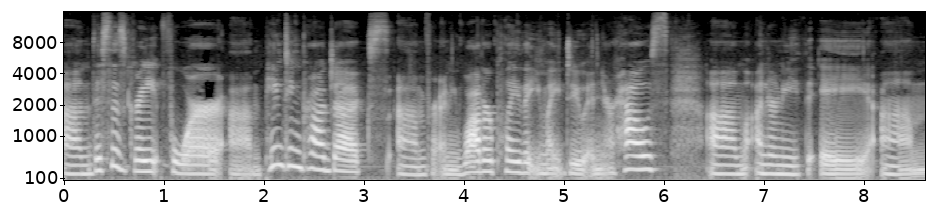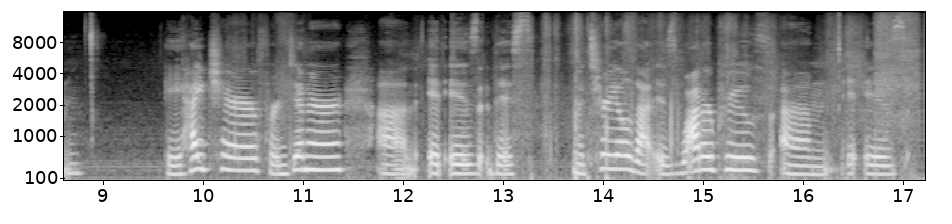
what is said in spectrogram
Um, this is great for um, painting projects, um, for any water play that you might do in your house, um, underneath a um, a high chair for dinner. Um, it is this material that is waterproof. Um, it is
